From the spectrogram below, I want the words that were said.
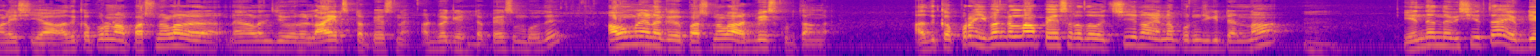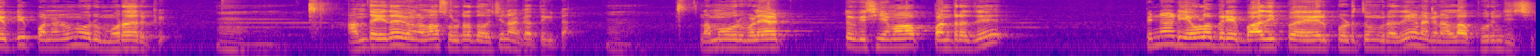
மலேசியா. அதுக்கப்புறம் நான் பர்சனலாக நாலஞ்சு ஒரு லாயர்ஸ்கிட்ட பேசினேன். அட்வொகேட்ட பேசும்போது அவங்களும் எனக்கு பர்சனலாக அட்வைஸ் கொடுத்தாங்க. அதுக்கப்புறம் இவங்கெல்லாம் பேசுகிறத வச்சு நான் என்ன புரிஞ்சுக்கிட்டேன்னா எந்தெந்த விஷயத்த எப்படி எப்படி பண்ணணும்னு ஒரு முறை இருக்குது அந்த இதை இவங்கெல்லாம் சொல்கிறத வச்சு நான் கற்றுக்கிட்டேன் நம்ம ஒரு விளையாட்டு விஷயமா பண்ணுறது பின்னாடி எவ்வளோ பெரிய பாதிப்பை ஏற்படுத்துங்கிறது எனக்கு நல்லா புரிஞ்சிச்சு.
